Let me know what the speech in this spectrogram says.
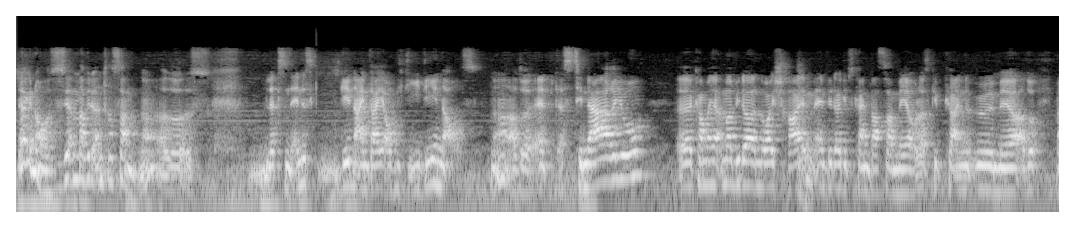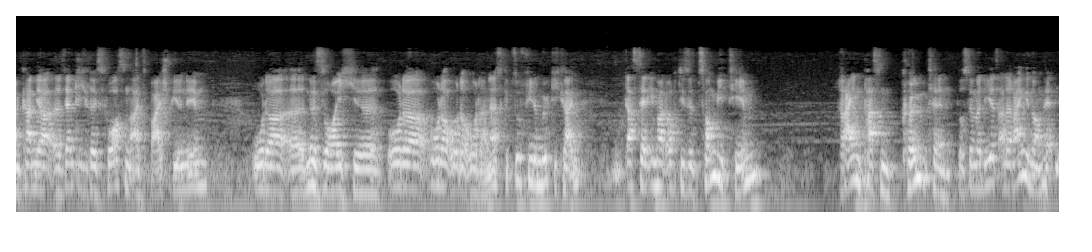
Ja, genau. Es ist ja immer wieder interessant. Ne? Also es, letzten Endes gehen einem da ja auch nicht die Ideen aus. Ne? Also äh, das Szenario äh, kann man ja immer wieder neu schreiben. Entweder gibt es kein Wasser mehr oder es gibt kein Öl mehr. Also man kann ja äh, sämtliche Ressourcen als Beispiel nehmen oder äh, eine Seuche oder oder oder oder. Ne? Es gibt so viele Möglichkeiten, dass dann eben halt auch diese Zombie-Themen reinpassen könnten. Bloß wenn wir die jetzt alle reingenommen hätten,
